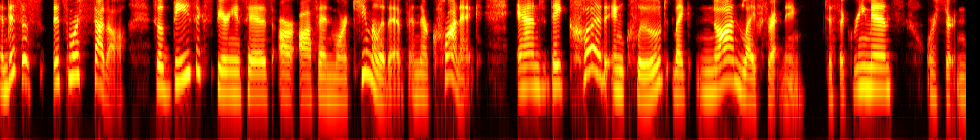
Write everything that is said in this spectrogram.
And this is, it's more subtle. So these experiences are often more cumulative and they're chronic. And they could include like non life threatening disagreements or certain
